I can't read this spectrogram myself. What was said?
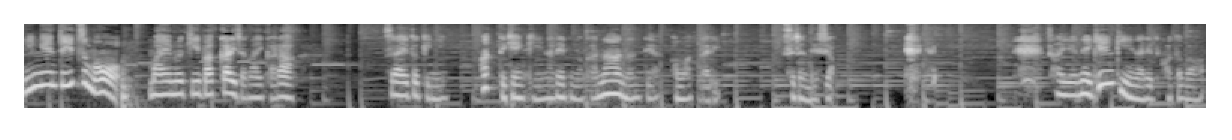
人間っていつも前向きばっかりじゃないから、辛い時に、パって元気になれるのかな、なんて思ったりするんですよ。そういうね、元気になれる言葉を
